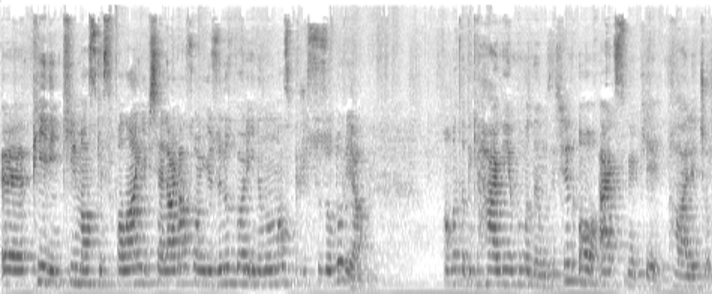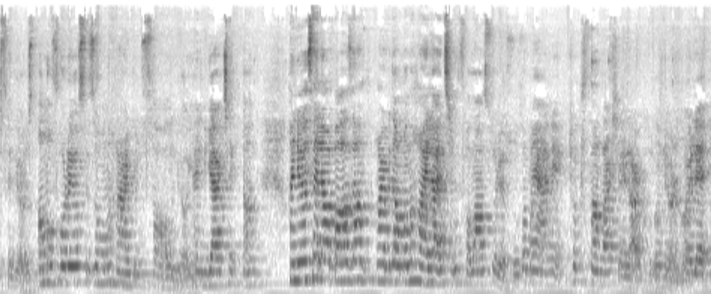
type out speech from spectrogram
e, peeling, kil maskesi falan gibi şeylerden sonra yüzünüz böyle inanılmaz pürüzsüz olur ya. Ama tabii ki her gün yapamadığımız için o ertesi günkü hali çok seviyoruz. Ama Foreo size onu her gün sağlıyor. Yani gerçekten hani mesela bazen harbiden bana highlighter'ımı falan soruyorsunuz ama yani çok standart şeyler kullanıyorum. Öyle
